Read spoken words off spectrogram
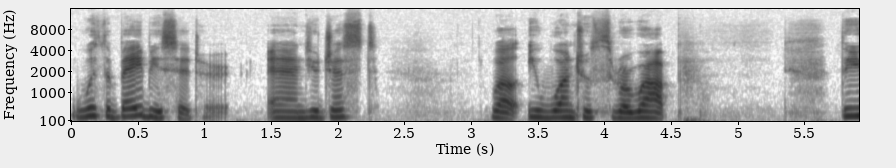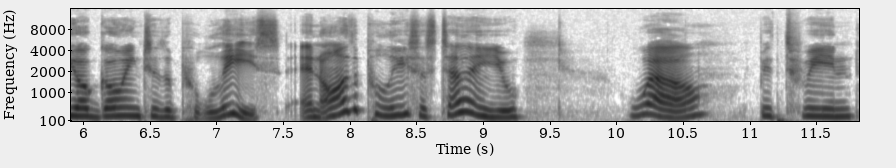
with the babysitter, and you just, well, you want to throw up. You're going to the police, and all the police is telling you, well, between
